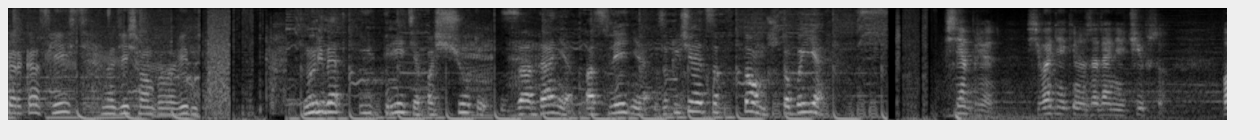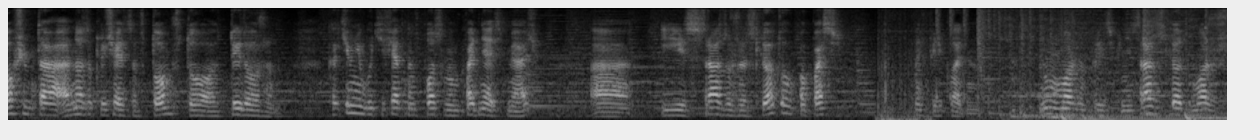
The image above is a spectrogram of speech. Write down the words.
Каркас есть, надеюсь, вам было видно. Ну, ребят, и третье по счету задание, последнее, заключается в том, чтобы я... Всем привет! Сегодня я кину задание Чипсу. В общем-то, оно заключается в том, что ты должен каким-нибудь эффектным способом поднять мяч а, и сразу же с лету попасть в перекладину. Ну, можно, в принципе, не сразу с лету, можешь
